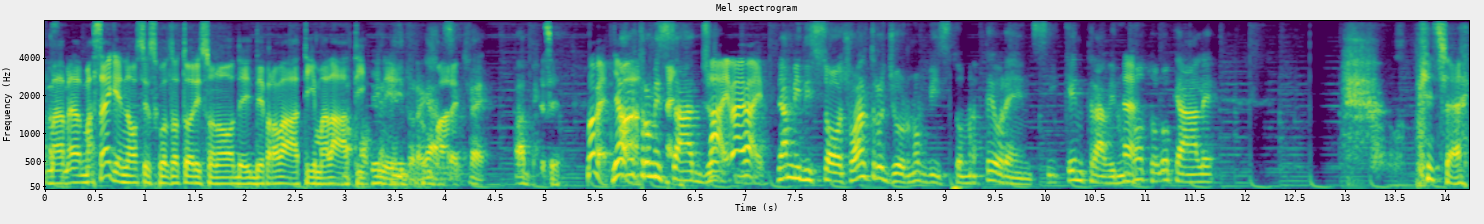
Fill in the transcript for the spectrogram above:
ma, ma, ma, sai che i nostri ascoltatori sono dei depravati, malati? No, ho quindi capito, ragazzi, cioè, vabbè. Sì. Vabbè, altro messaggio. Vai, vai, vai. Già mi dissocio. Altro giorno ho visto Matteo Renzi che entrava in un eh. noto locale che c'è?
